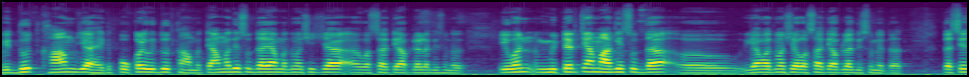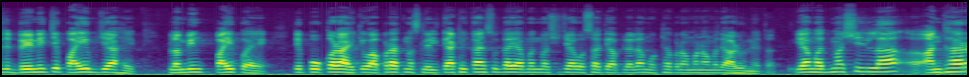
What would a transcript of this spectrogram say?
विद्युत खांब जे आहे ते पोकळ विद्युत खांब त्यामध्ये सुद्धा या मधमाशीच्या वसाहती आपल्याला दिसून येतात. इवन मीटरच्या मागे सुद्धा या मधमाशा वसाहती आपल्याला दिसून येतात. तसेच ड्रेनेजचे पाईप जे आहेत प्लंबिंग पाईप आहे ते पोकळ आहे किंवा वापरात नसलेले त्या ठिकाणीसुद्धा या मधमाशीच्या वसाहती आपल्याला मोठ्या प्रमाणामध्ये आढळून येतात. या मधमाशीला अंधार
